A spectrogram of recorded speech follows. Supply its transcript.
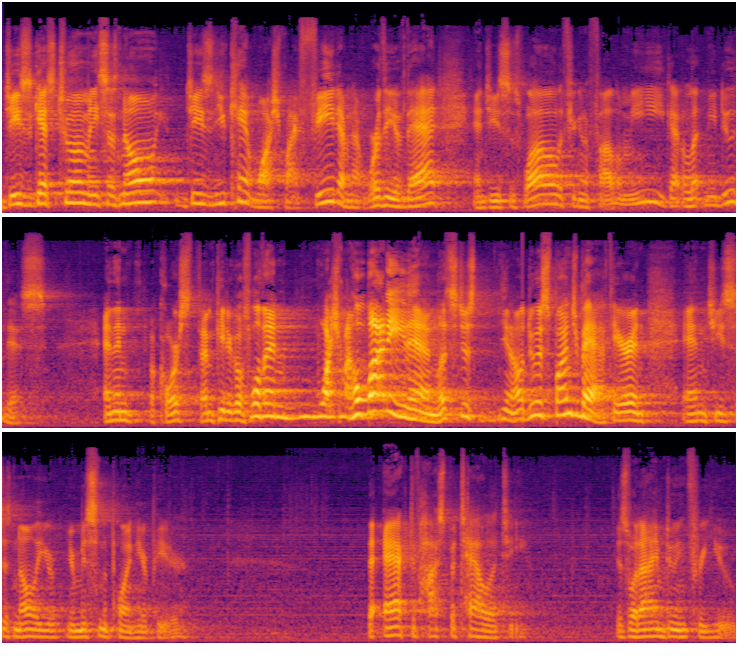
Jesus gets to him and he says, No, Jesus, you can't wash my feet. I'm not worthy of that. And Jesus says, Well, if you're going to follow me, you got to let me do this. And then, of course, then Peter goes, Well, then wash my whole body then. Let's just, you know, do a sponge bath here. And, and Jesus says, No, you're, you're missing the point here, Peter. The act of hospitality is what I'm doing for you.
